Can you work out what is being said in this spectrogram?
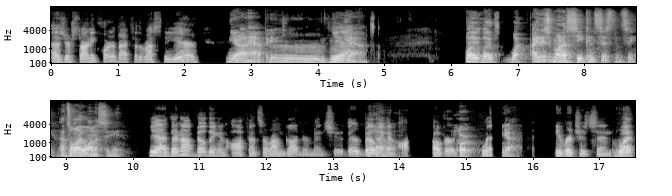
as your starting quarterback for the rest of the year. You're not happy. Mm, yeah. Yeah. But, it, but what I just want to see consistency. That's all I want to see. Yeah, they're not building an offense around Gardner Minshew. They're building no. an offense over Nor, with yeah Richardson. What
